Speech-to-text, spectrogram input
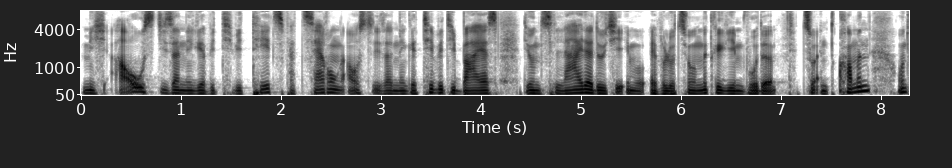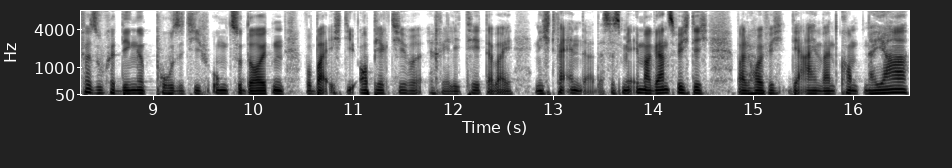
mich aus dieser Negativitätsverzerrung, aus dieser Negativity Bias, die uns leider durch die Evolution mitgegeben wurde, zu entkommen und versuche Dinge positiv umzudeuten, wobei ich die Realität dabei nicht verändert. Das ist mir immer ganz wichtig, weil häufig der Einwand kommt, naja,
